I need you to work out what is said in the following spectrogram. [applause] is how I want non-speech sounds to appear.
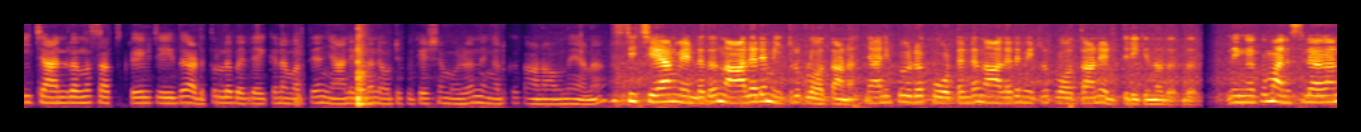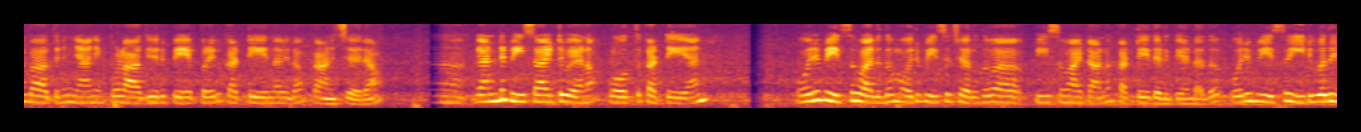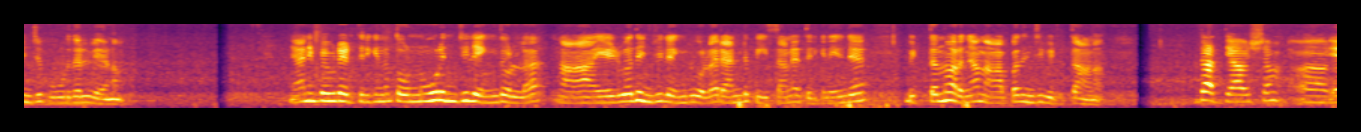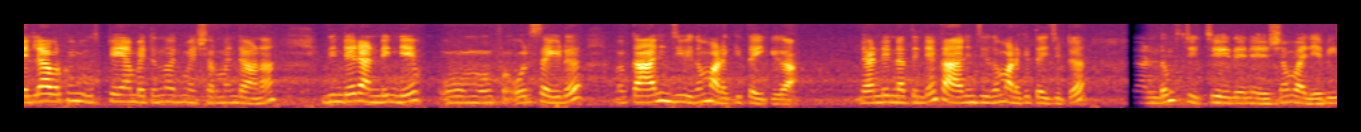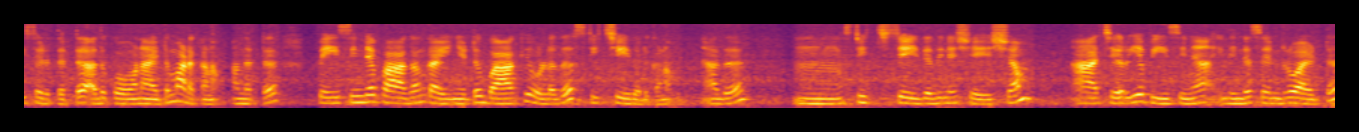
ഈ ചാനലൊന്ന് സബ്സ്ക്രൈബ് ചെയ്ത് അടുത്തുള്ള ബെല്ലൈക്കൻ അമർത്തിയാൽ ഞാനിടുന്ന നോട്ടിഫിക്കേഷൻ മുഴുവൻ നിങ്ങൾക്ക് കാണാവുന്നതാണ്. സ്റ്റിച്ച് ചെയ്യാൻ വേണ്ടത് നാലര മീറ്റർ ക്ലോത്താണ് ഞാനിപ്പോൾ ഇവിടെ കോട്ടന്റെ നാലര മീറ്റർ ക്ലോത്താണ് എടുത്തിരിക്കുന്നത്. നിങ്ങൾക്ക് മനസ്സിലാകാൻ പാകത്തിന് ഞാനിപ്പോൾ ആദ്യം ഒരു പേപ്പറിൽ കട്ട് ചെയ്യുന്ന വിധം കാണിച്ചു തരാം. രണ്ട് പീസായിട്ട് വേണം ക്ലോത്ത് കട്ട് ചെയ്യാൻ. ഒരു പീസ് വലുതും ഒരു പീസ് ചെറുതും പീസുമായിട്ടാണ് കട്ട് ചെയ്തെടുക്കേണ്ടത്. ഒരു പീസ് ഇരുപത് ഇഞ്ച് കൂടുതൽ വേണം. ഞാനിപ്പോൾ ഇവിടെ എടുത്തിരിക്കുന്ന തൊണ്ണൂറ് ഇഞ്ച് ലെങ്തുള്ള എഴുപത് ഇഞ്ച് ലെങ്തുള്ള രണ്ട് പീസാണ് എടുത്തിരിക്കുന്നത്. ഇതിന്റെ വിട്ടെന്ന് പറഞ്ഞാൽ നാൽപ്പത് ഇഞ്ച് വിട്താണ് ഇത് അത്യാവശ്യം എല്ലാവർക്കും യൂസ് ചെയ്യാൻ പറ്റുന്ന ഒരു മെഷർമെന്റ് ആണ്. ഇതിന്റെ രണ്ടിന്റെയും ഒരു സൈഡ് കാലിഞ്ച് വീതം മടക്കി തയ്ക്കുക. രണ്ടെണ്ണത്തിന്റെയും കാലിഞ്ച് വീതം മടക്കി തയ്ച്ചിട്ട് രണ്ടും സ്റ്റിച്ച് ചെയ്തതിന് ശേഷം വലിയ പീസ് എടുത്തിട്ട് അത് കോണായിട്ട് മടക്കണം. എന്നിട്ട് ഫേസിന്റെ ഭാഗം കഴിഞ്ഞിട്ട് ബാക്കിയുള്ളത് സ്റ്റിച്ച് ചെയ്തെടുക്കണം. അത് സ്റ്റിച്ച് ചെയ്തതിന് ശേഷം ആ ചെറിയ പീസിനെ ഇതിന്റെ സെന്ററുമായിട്ട്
